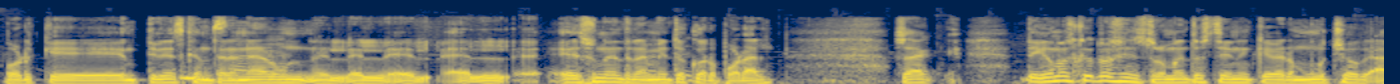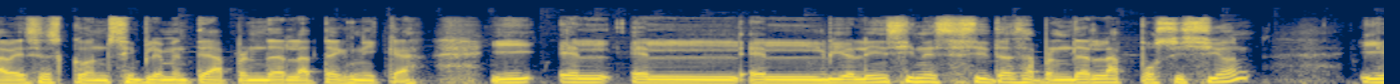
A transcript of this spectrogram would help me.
porque tienes que entrenar un, el- el- el- el- es un entrenamiento corporal. O sea, digamos que otros instrumentos tienen que ver mucho a veces con simplemente aprender la técnica. Y el, el- el violín sí necesitas aprender la posición y,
